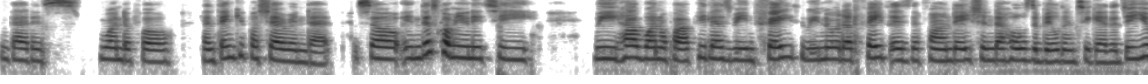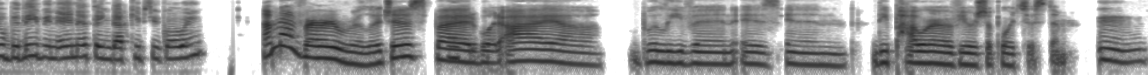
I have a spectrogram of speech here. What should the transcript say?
in. That is wonderful. And thank you for sharing that. So, in this community, we have one of our pillars being faith. We know that faith is the foundation that holds the building together. Do you believe in anything that keeps you going? I'm not very religious, but what I uh, believe in is in the power of your support system. Mm,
